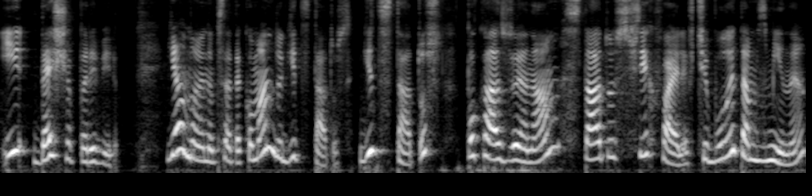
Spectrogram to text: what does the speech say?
і дещо перевірю. Я маю написати команду git status. Git status показує нам статус всіх файлів, чи були там зміни,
